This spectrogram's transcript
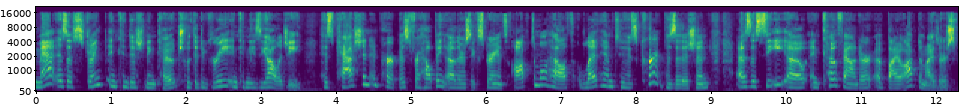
Matt is a strength and conditioning coach with a degree in kinesiology. His passion and purpose for helping others experience optimal health led him to his current position as the CEO and co founder of BiOptimizers.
